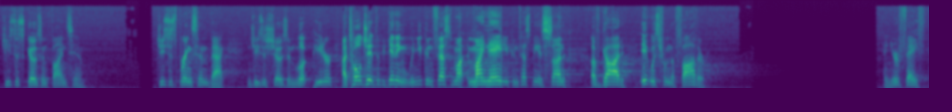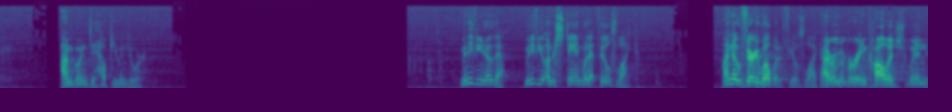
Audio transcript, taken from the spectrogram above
Jesus goes and finds him. Jesus brings him back. And Jesus shows him, Look, Peter, I told you at the beginning, when you confessed my, my name, you confessed me as Son of God, it was from the Father. And your faith I'm going to help you endure. Many of you know that. Many of you understand what that feels like. I know very well what it feels like. I remember in college when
